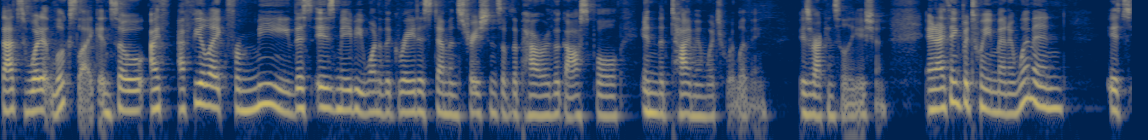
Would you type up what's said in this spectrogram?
That's what it looks like. And so I, I feel like for me, this is maybe one of the greatest demonstrations of the power of the gospel in the time in which we're living is reconciliation. And I think between men and women, it's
